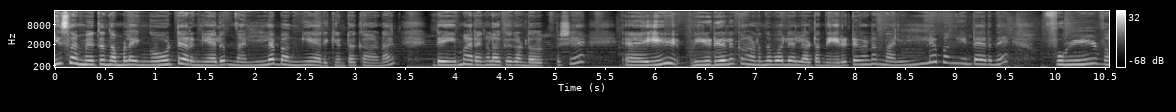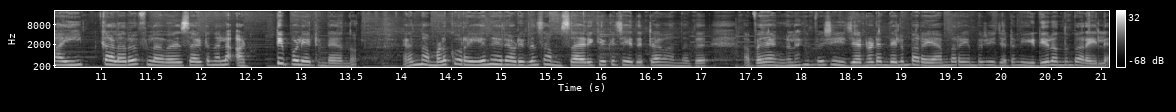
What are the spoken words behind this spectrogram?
ഈ സമയത്ത് നമ്മൾ എങ്ങോട്ട് ഇറങ്ങിയാലും നല്ല ഭംഗിയായിരിക്കും കേട്ടോ കാണാൻ. ദേ ഈ മരങ്ങളൊക്കെ കണ്ടത് പക്ഷേ ഈ വീഡിയോയിൽ കാണുന്ന പോലെ അല്ല കേട്ടോ. നേരിട്ട് കാണാൻ നല്ല ഭംഗിയുണ്ടായിരുന്നേ. ഫുൾ വൈറ്റ് കളറ് ഫ്ലവേഴ്സായിട്ട് നല്ല അടിപൊളിയായിട്ടുണ്ടായിരുന്നു. അങ്ങനെ നമ്മൾ കുറേ നേരം അവിടെ ഇരുന്ന് സംസാരിക്കുകയൊക്കെ ചെയ്തിട്ടാണ് വന്നത്. അപ്പോൾ ഞങ്ങൾ ഇപ്പോൾ ഷീജേട്ടനോട് എന്തെങ്കിലും പറയാൻ പറയുമ്പോൾ ഷീജേട്ടൻ വീഡിയോയിലൊന്നും പറയില്ല.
